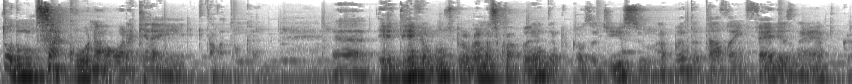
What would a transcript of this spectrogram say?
todo mundo sacou na hora que era ele que estava tocando. Uh, ele teve alguns problemas com a banda por causa disso, a banda estava em férias na época,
